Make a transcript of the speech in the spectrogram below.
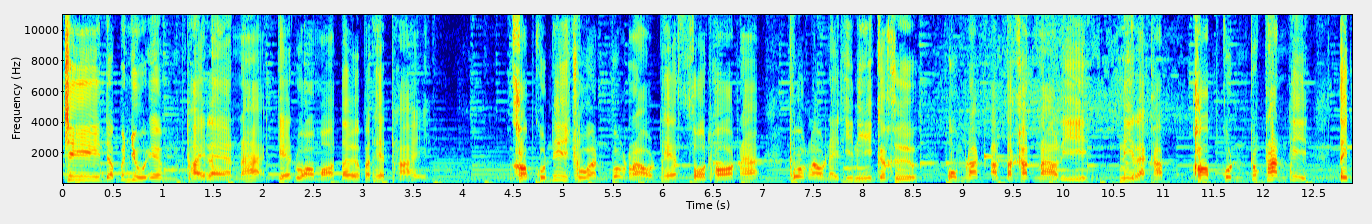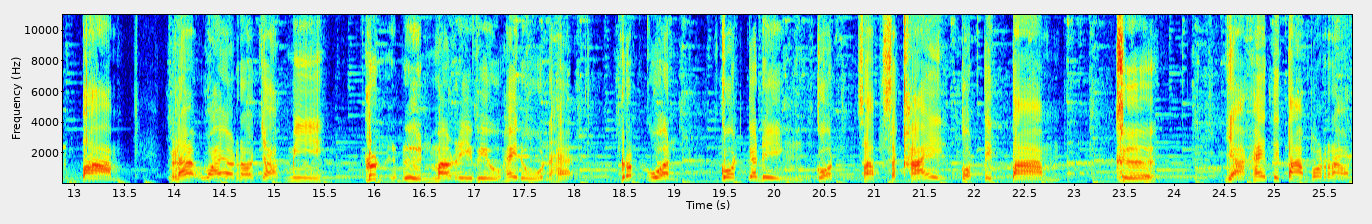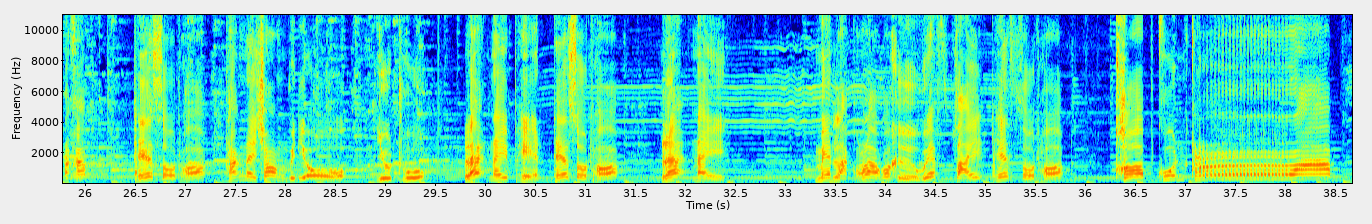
GWM Thailand นะฮะ Gate Wall Motor ประเทศไทย ขอบคุณที่ชวนพวกเราเทสโซทอกนะฮะ พวกเราในที่นี้ก็คือ อุ้มรักอัตคัดนารีนี่แหละครับ ขอบคุณทุกท่านที่ติดตาม และไว้เราจะมีรุ่นอื่นๆมารีวิวให้ดูนะฮะ รบกวน กดกระดิ่ง กด Subscribe กดติดตาม คืออยากให้ติดตามพวกเรานะครับเทสโซทอกทั้งในช่องวิดีโอ YouTube และในเพจเทสโซทอกและในเมนหลักของเราก็คือเว็บไซต์เทสโซทอกขอบคุณครับ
